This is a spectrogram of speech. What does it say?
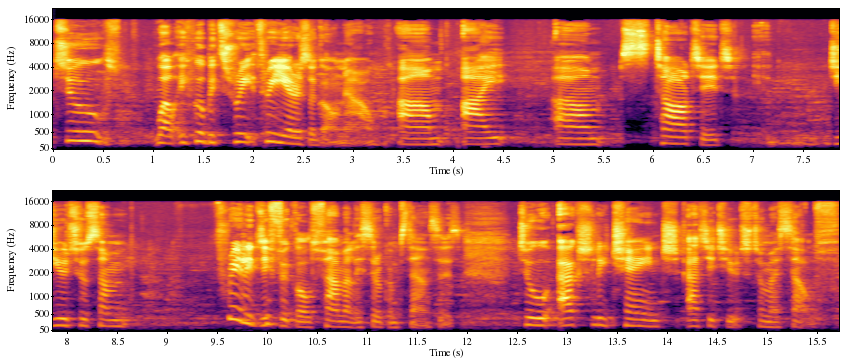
two, well, it will be three three years ago now. Um, I um, started due to some really difficult family circumstances to actually change attitude to myself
